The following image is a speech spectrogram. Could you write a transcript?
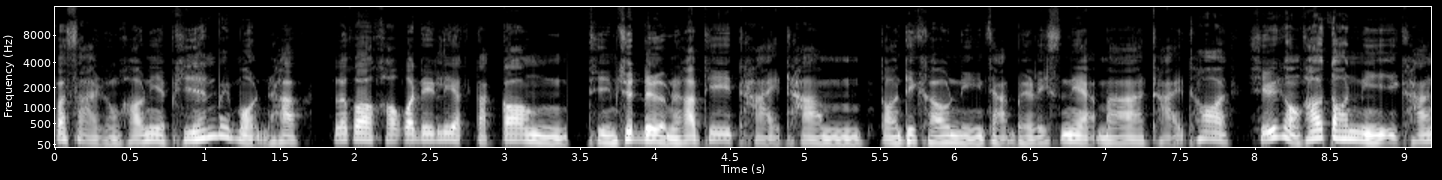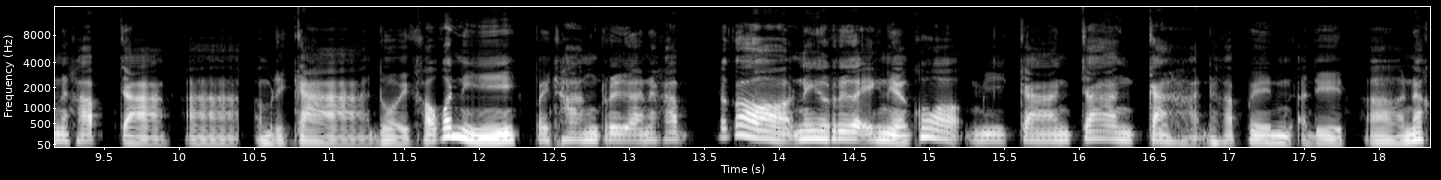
ประสาทของเขาเนี่ยเพี้ยนไปหมดนะครับ แล้วก็เขาก็ได้เรียกตากล้องทีมชุดเดิมนะครับที่ถ่ายทำตอนที่เขาหนีจากเบลิสเนี่ยมาถ่ายทอดชีวิตของเขาตอนหนีอีกครั้งนะครับ จากอ่าอเมริกา โดยเขาก็หนีไปทางเรือนะครับแล้วก็ในเรือเองเนี่ยก็มีการจ้างกาดนะครับเป็นอดีตนัก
